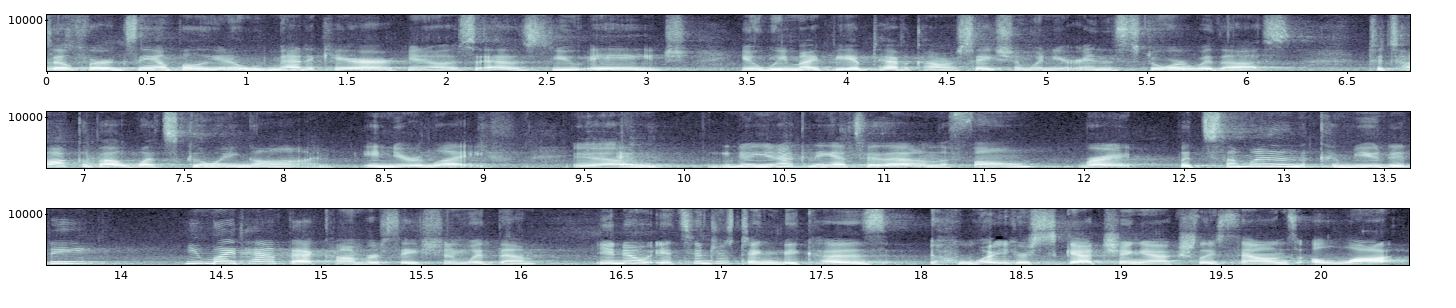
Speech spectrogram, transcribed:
So for example, you know, with Medicare, you know, as, as you age, you know, we might be able to have a conversation when you're in the store with us to talk about what's going on in your life. Yeah. And, you know, you're not going to answer that on the phone, Right. but someone in the community, you might have that conversation with them. You know, it's interesting because what you're sketching actually sounds a lot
